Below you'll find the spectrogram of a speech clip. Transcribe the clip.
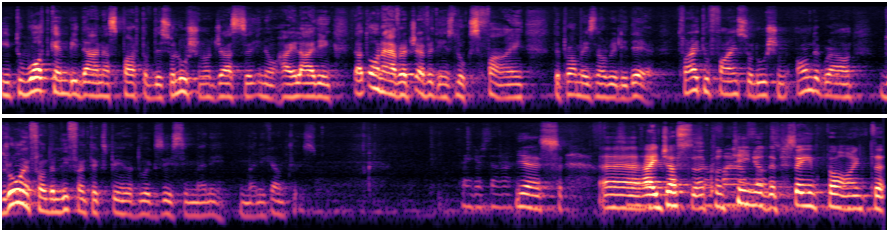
into what can be done as part of the solution, not just you know, highlighting that on average everything looks fine, the problem is not really there. Try to find solution on the ground, drawing from the different experience that do exist in many, in many countries. Thank you, Stefan. Yes, uh, I just uh, continue the same point. Uh,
